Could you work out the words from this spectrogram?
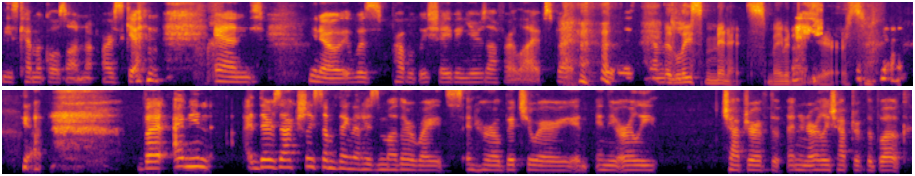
these chemicals on our skin. And you know it was probably shaving years off our lives but was, um, at least minutes maybe not years. Yeah, yeah. But i mean there's actually something that his mother writes in her obituary in, in the early chapter of the in an early chapter of the book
